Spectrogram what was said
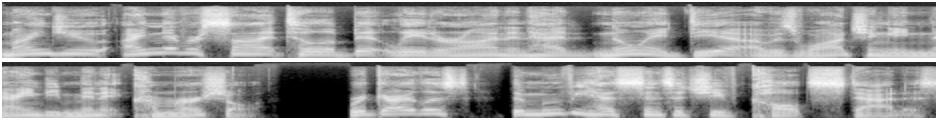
Mind you, I never saw it till a bit later on and had no idea I was watching a 90 minute commercial. Regardless, the movie has since achieved cult status.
